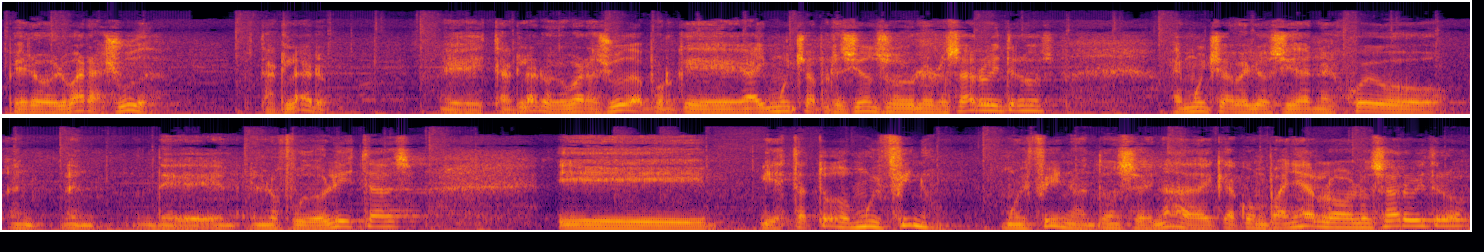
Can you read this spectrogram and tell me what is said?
pero el VAR ayuda, está claro. Eh, está claro que VAR ayuda porque hay mucha presión sobre los árbitros, hay mucha velocidad en el juego, en, los futbolistas y, y está todo muy fino, muy fino. Entonces, nada, hay que acompañarlo a los árbitros.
